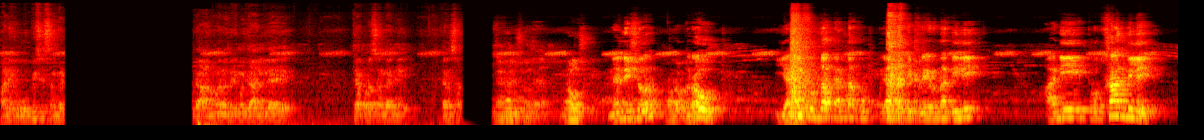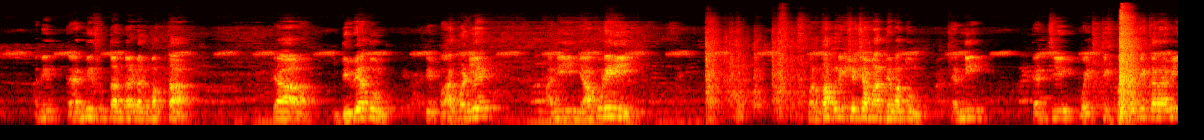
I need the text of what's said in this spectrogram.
आणि ओबीसी संघटना आनवा नगरीमध्ये आलेले आहेत त्या प्रसंगाने त्यांना ज्ञानेश्वर राऊत यांनी सुद्धा त्यांना खूप यासाठी प्रेरणा दिली आणि प्रोत्साहन दिले. आणि त्यांनी सुद्धा न डगमगता त्या दिव्यातून ते पार पडले. आणि यापुढेही स्पर्धा परीक्षेच्या माध्यमातून त्यांनी त्यांची वैयक्तिक प्रगती करावी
